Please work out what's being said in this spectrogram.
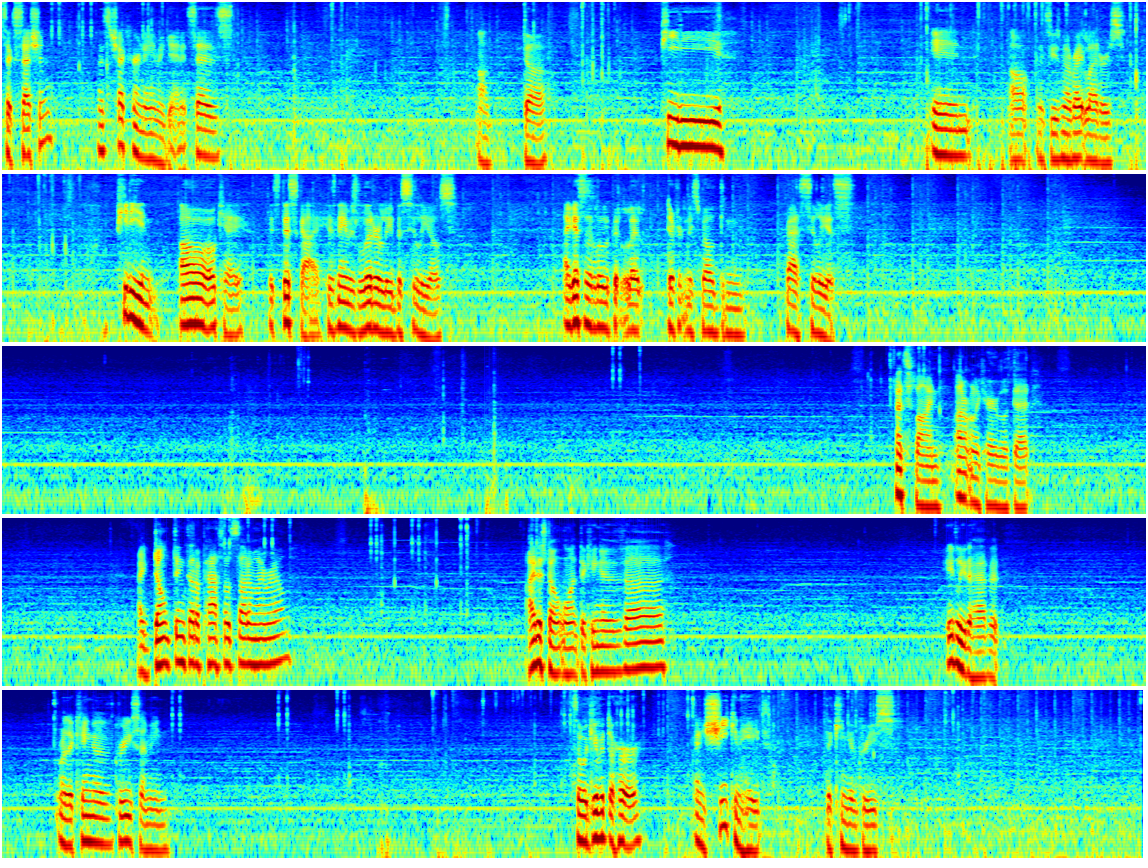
succession? Let's check her name again. It says... Oh, duh. PD... In... Oh, let's use my right letters. PD in... Oh, okay. It's this guy. His name is literally Basilios. I guess it's a little bit differently spelled than Basilius. That's fine. I don't really care about that. I don't think that'll pass outside of my realm. I just don't want the king of, uh, Italy to have it. Or the king of Greece, I mean. So we give it to her, and she can hate the King of Greece.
